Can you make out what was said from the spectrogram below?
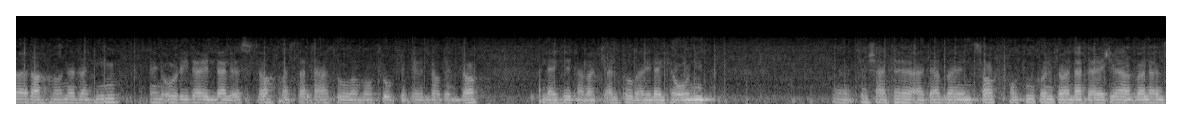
الله الرحمن الرحیم ان اريد الا الاصلاح ما استطعت و ما توفیق الا بالله علیه توکلت و الیه انیب شرط ادب و انصاف حکم می‌کنید که من در درجه اول از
